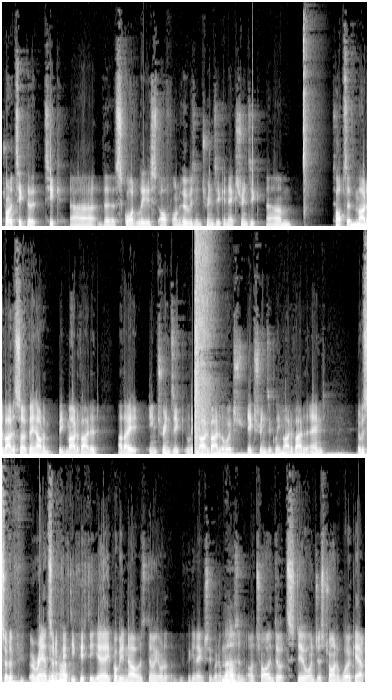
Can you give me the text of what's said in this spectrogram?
try to tick the tick uh, the squad list off on who was intrinsic and extrinsic um, types of motivators. So being able to be motivated, are they intrinsically motivated or ex- extrinsically motivated? And it was sort of around sort of right. 50 50. Yeah, you probably didn't know I was doing it. I forget actually when it No. was. And I try and do it still and just trying to work out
